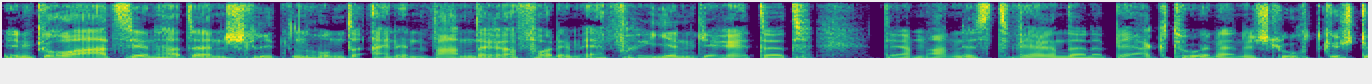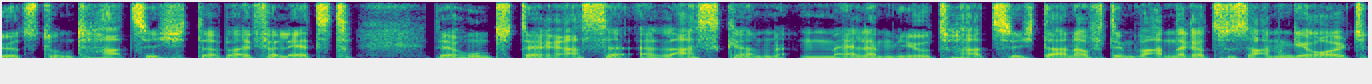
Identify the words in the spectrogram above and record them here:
In Kroatien hat ein Schlittenhund einen Wanderer vor dem Erfrieren gerettet. Der Mann ist während einer Bergtour in eine Schlucht gestürzt und hat sich dabei verletzt. Der Hund der Rasse Alaskan Malamute hat sich dann auf dem Wanderer zusammengerollt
